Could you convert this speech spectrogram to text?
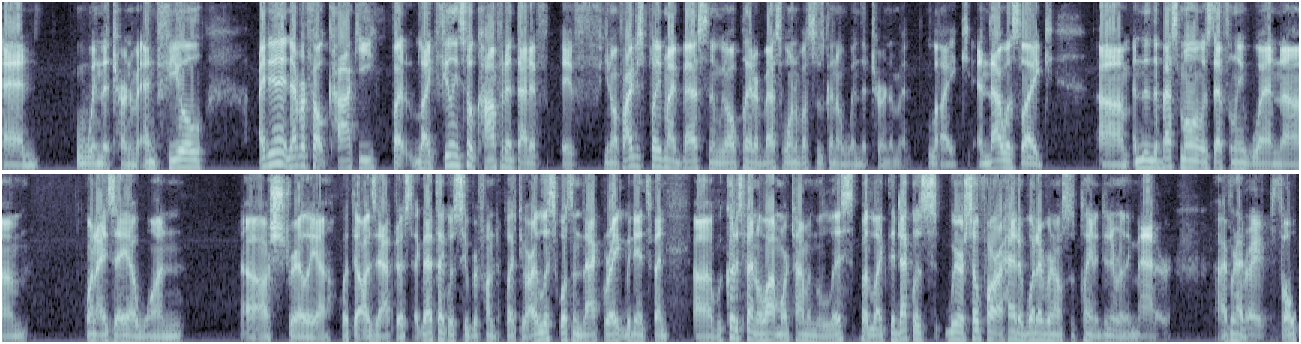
and win the tournament, and feel I didn't never felt cocky, but like feeling so confident that if if you know if I just played my best and we all played our best, one of us was going to win the tournament. Like, and that was like, um, and then the best moment was definitely when um, when Isaiah won uh, Australia with the Zapdos deck. That deck was super fun to play too. Our list wasn't that great. We didn't spend uh, we could have spent a lot more time on the list, but like the deck was we were so far ahead of what everyone else was playing, it didn't really matter. Everyone had Right. Vul-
